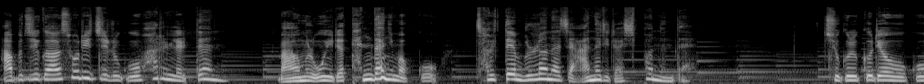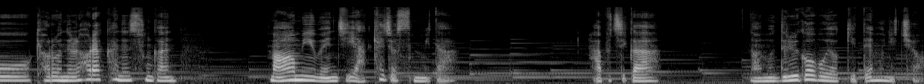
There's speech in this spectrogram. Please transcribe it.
아버지가 소리 지르고 화를 낼 땐 마음을 오히려 단단히 먹고 절대 물러나지 않으리라 싶었는데 죽을 끓여오고 결혼을 허락하는 순간 마음이 왠지 약해졌습니다. 아버지가 너무 늙어 보였기 때문이죠.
